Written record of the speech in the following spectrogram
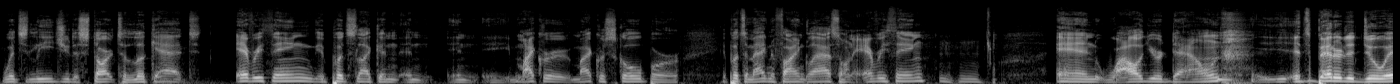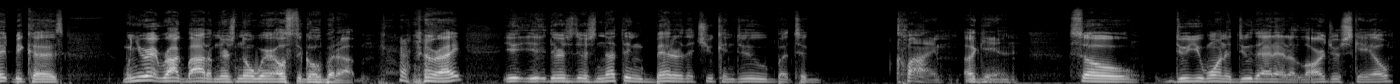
which leads you to start to look at everything. It puts like an, an, an a micro microscope or it puts a magnifying glass on everything. Mm-hmm. And while you're down, it's better to do it because when you're at rock bottom, there's nowhere else to go but up. All right, you, you, there's there's nothing better that you can do but to climb again. Mm-hmm. So, do you want to do that at a larger scale,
